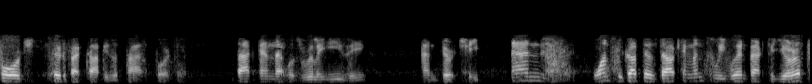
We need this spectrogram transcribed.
forged certified copies of passports. Back then, that was really easy and dirt cheap. And once we got those documents, we went back to Europe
